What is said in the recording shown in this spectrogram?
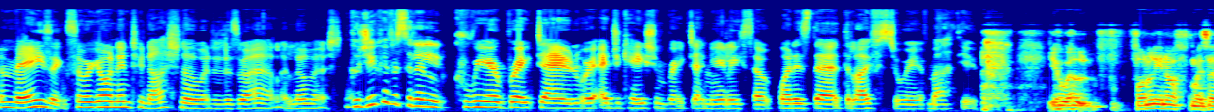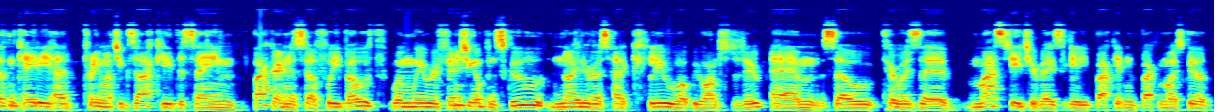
Amazing. So we're going international with it as well. I love it. Could you give us a little career breakdown or education breakdown nearly? So what is the the life story of Matthew? yeah, well, f- funnily enough, myself and Katie had pretty much exactly the same background and stuff. We both, when we were finishing up in school, neither of us had a clue what we wanted to do. Um, so there was a maths teacher basically back in back in my school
